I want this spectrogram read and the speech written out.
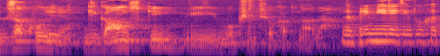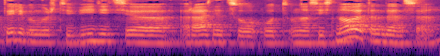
джакузи гигантский, и, в общем, все как надо. На примере этих двух отелей вы можете видеть э, разницу. Вот у нас есть новая тенденция,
